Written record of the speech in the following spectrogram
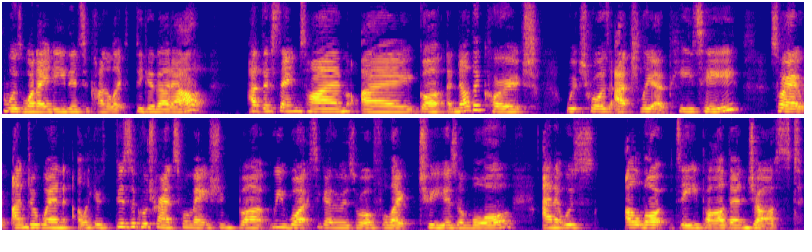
was what I needed to kind of like figure that out. At the same time, I got another coach, which was actually a PT. So I underwent like a physical transformation, but we worked together as well for like two years or more. And it was a lot deeper than just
